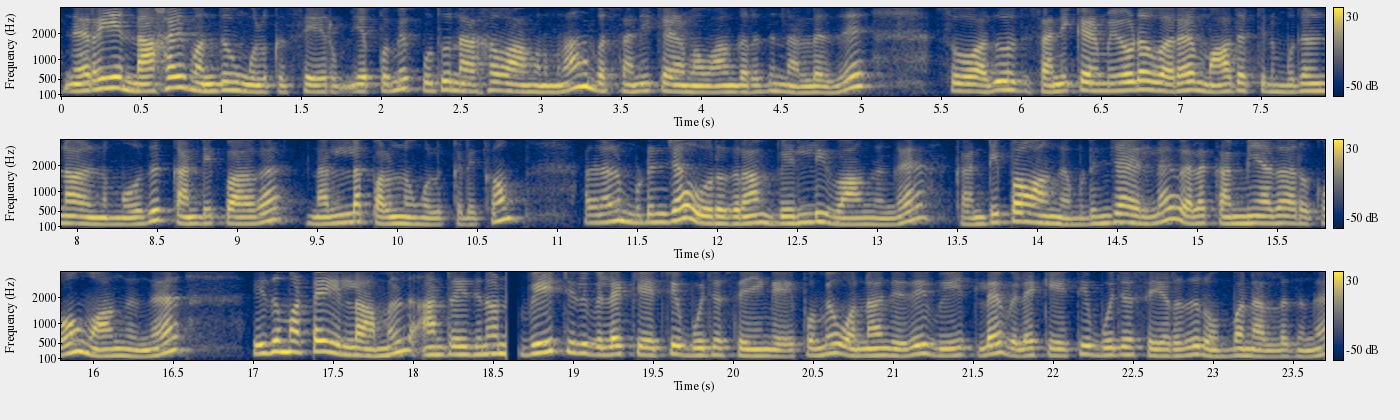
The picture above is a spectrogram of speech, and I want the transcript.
நிறைய நகை வந்து உங்களுக்கு சேரும். எப்போவுமே புது நகை வாங்கணும்னா நம்ம சனிக்கிழமை வாங்குறது நல்லது. ஸோ அதுவும் அது சனிக்கிழமையோடு வர மாதத்தின் முதல் நாள்னும் போது கண்டிப்பாக நல்ல பலன் உங்களுக்கு கிடைக்கும். அதனால் முடிஞ்சால் ஒரு கிராம் வெள்ளி வாங்குங்க. கண்டிப்பாக வாங்க. முடிஞ்சால் இல்லை விலை கம்மியாக தான் இருக்கும். வாங்குங்க. இது மட்டும் இல்லாமல் அன்றைய தினம் வீட்டில் விளக்கேற்றி பூஜை செய்யுங்க. எப்போவுமே ஒன்றாந்தேதி வீட்டில் விளக்கேற்றி பூஜை செய்கிறது ரொம்ப நல்லதுங்க.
